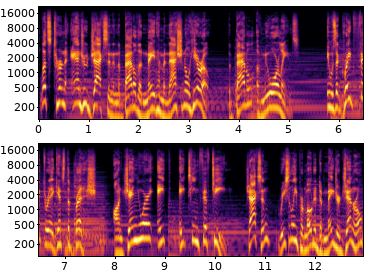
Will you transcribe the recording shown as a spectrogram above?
let's turn to Andrew Jackson in the battle that made him a national hero the Battle of New Orleans. It was a great victory against the British. On January 8, 1815, Jackson, recently promoted to Major General,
